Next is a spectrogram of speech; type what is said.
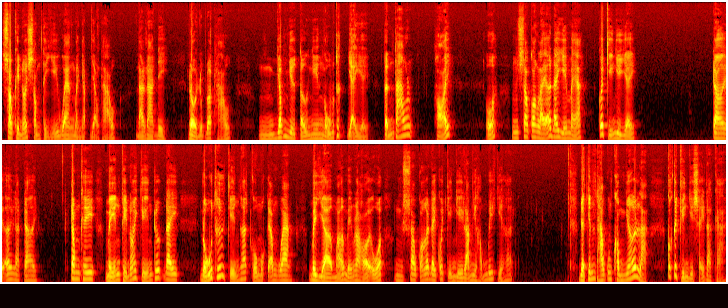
Sau khi nói xong thì dị quan mà nhập vào Thảo đã ra đi. Rồi lúc đó Thảo ừ, giống như tự nhiên ngủ thức dậy vậy, tỉnh táo lắm. Hỏi, Ủa, sao con lại ở đây vậy mẹ? Có chuyện gì vậy? Trời ơi là trời! Trong khi miệng thì nói chuyện trước đây đủ thứ chuyện hết của một cái ông quan. Bây giờ mở miệng ra hỏi, Ủa, sao con ở đây có chuyện gì làm như không biết gì hết? Và chính Thảo cũng không nhớ là có cái chuyện gì xảy ra cả.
